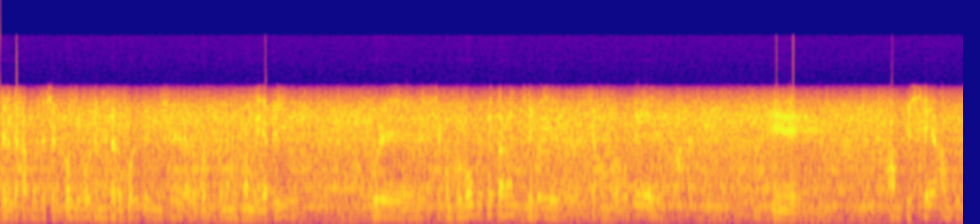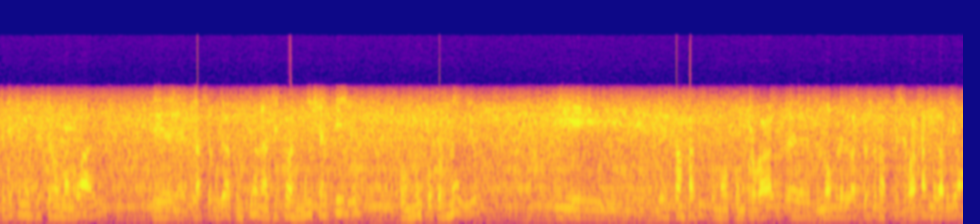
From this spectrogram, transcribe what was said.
ser dejamos de ser códigos en ese aeropuerto y en ese aeropuerto tenemos nombre y apellido, pues se comprobó perfectamente, se, se comprobó que, que aunque sea, aunque utilicen un sistema manual, eh, la seguridad funciona, así que es muy sencillo, con muy pocos medios, y, es tan fácil como comprobar eh, el nombre de las personas que se bajan del avión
